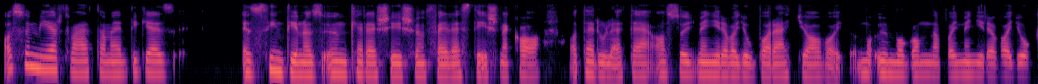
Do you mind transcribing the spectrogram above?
Az, hogy miért vártam eddig, ez, ez szintén az önkeresés, önfejlesztésnek a, a területe, az, hogy mennyire vagyok barátja, vagy ma- önmagamnak, vagy mennyire vagyok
